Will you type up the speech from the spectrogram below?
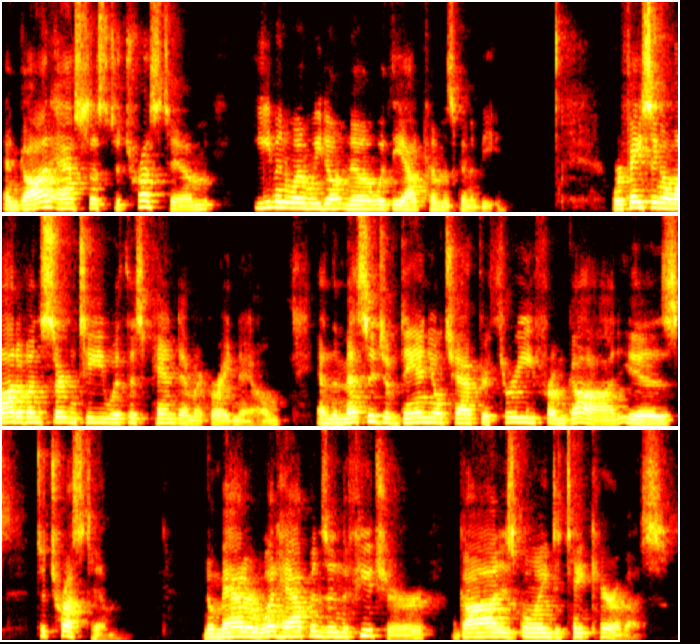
And God asks us to trust Him even when we don't know what the outcome is going to be. We're facing a lot of uncertainty with this pandemic right now. And the message of Daniel chapter 3 from God is to trust Him. No matter what happens in the future, God is going to take care of us.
